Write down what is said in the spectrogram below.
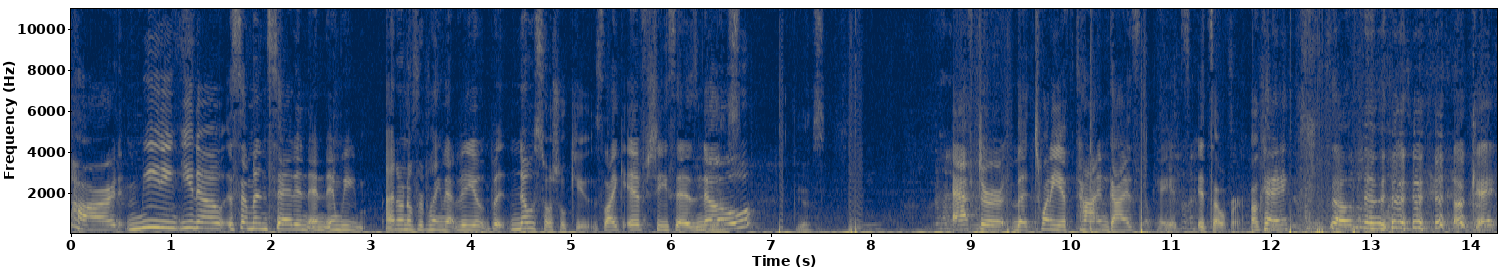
hard, meaning, you know, someone said, and, and, and we, I don't know if we're playing that video, but no social cues. Like if she says no Yes. After the 20th time, guys, okay, it's, it's over, okay? So, okay.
